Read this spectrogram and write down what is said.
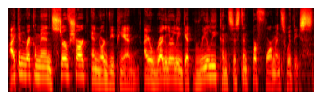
I can recommend Surfshark and NordVPN. I regularly get really consistent performance with these.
